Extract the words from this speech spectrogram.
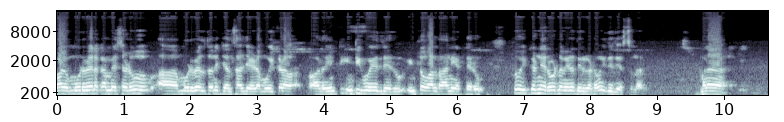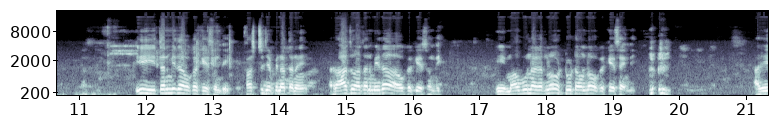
వాడు మూడు వేలకు అమ్మేస్తాడు ఆ మూడు వేలతోనే జల్సాలు చేయడము ఇక్కడ వాడు ఇంటి ఇంటికి పోయేది లేదు ఇంట్లో వాళ్ళు రానియట్లేరు. సో ఇక్కడనే రోడ్ల మీద తిరగడం ఇది చేస్తున్నారు. మన ఈ ఇతని మీద ఒక కేసు ఉంది ఫస్ట్ చెప్పిన అతని రాజు అతని మీద ఒక కేసు ఉంది ఈ మహబూబ్ నగర్లో టూ టౌన్లో ఒక కేసు అయింది. అది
